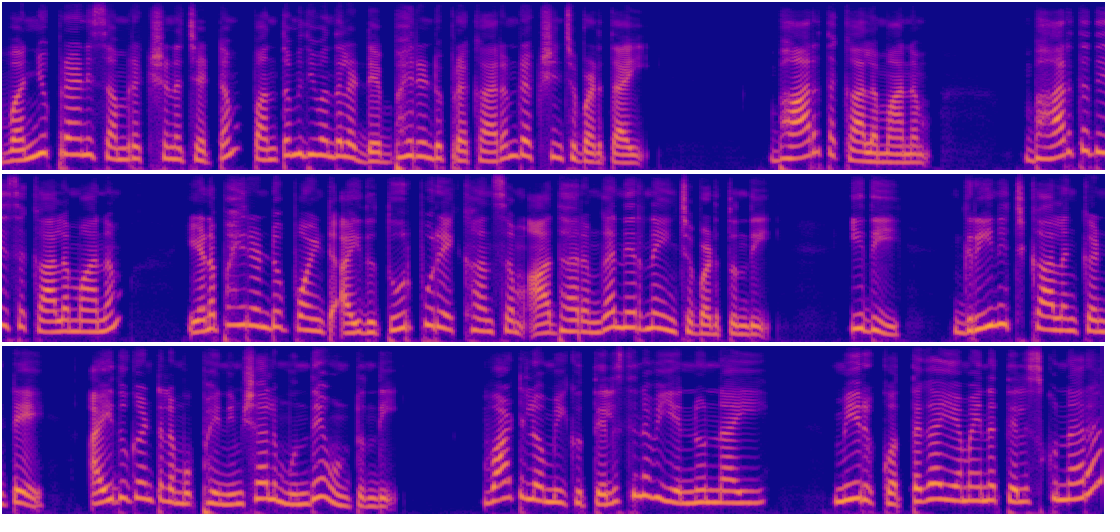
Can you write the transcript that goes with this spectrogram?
వన్యప్రాణి సంరక్షణ చట్టం పంతొమ్మిది వందల డెబ్బై రెండు ప్రకారం రక్షించబడతాయి. భారత కాలమానం. భారతదేశ కాలమానం ఎనభై రెండు పాయింట్ ఐదు తూర్పు రేఖాంశం ఆధారంగా నిర్ణయించబడుతుంది. ఇది గ్రీనిచ్ కాలం కంటే ఐదు గంటల ముప్పై నిమిషాలు ముందే ఉంటుంది. వాటిలో మీకు తెలిసినవి ఎన్నున్నాయి? మీరు కొత్తగా ఏమైనా తెలుసుకున్నారా?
